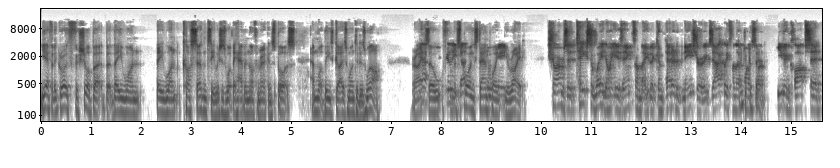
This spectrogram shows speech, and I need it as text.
yeah for the growth for sure. But but they want they want cost certainty, which is what they have in North American sports and what these guys wanted as well. Right. Yeah, so really from a sporting standpoint, you're right. Sharms, it takes away, don't you think, from the, the competitive nature, exactly from the 100%. point where even Klopp said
